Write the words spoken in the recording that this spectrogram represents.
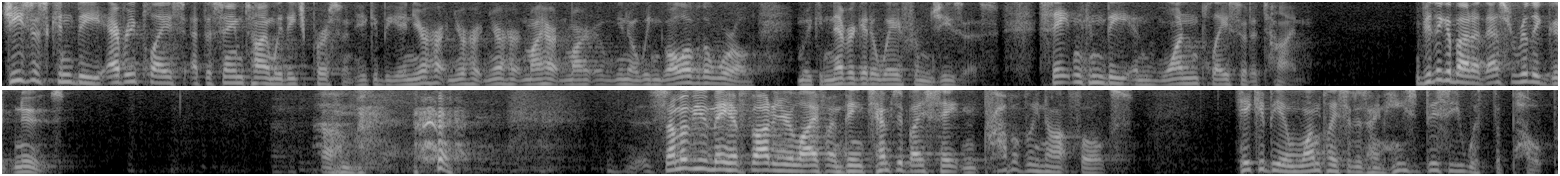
Jesus can be every place at the same time with each person. He could be in your heart, and your heart, and your heart, and my heart, and my heart. You know, we can go all over the world, and we can never get away from Jesus. Satan can be in one place at a time. If you think about it, that's really good news. Um, some of you may have thought in your life, I'm being tempted by Satan. Probably not, folks. He could be in one place at a time. He's busy with the Pope.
